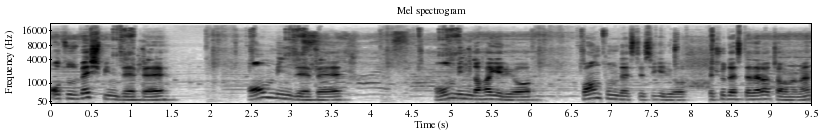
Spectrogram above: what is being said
35.000 ZP. 10.000 ZP. 10.000 daha geliyor. Quantum destesi geliyor. E şu desteleri açalım hemen.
